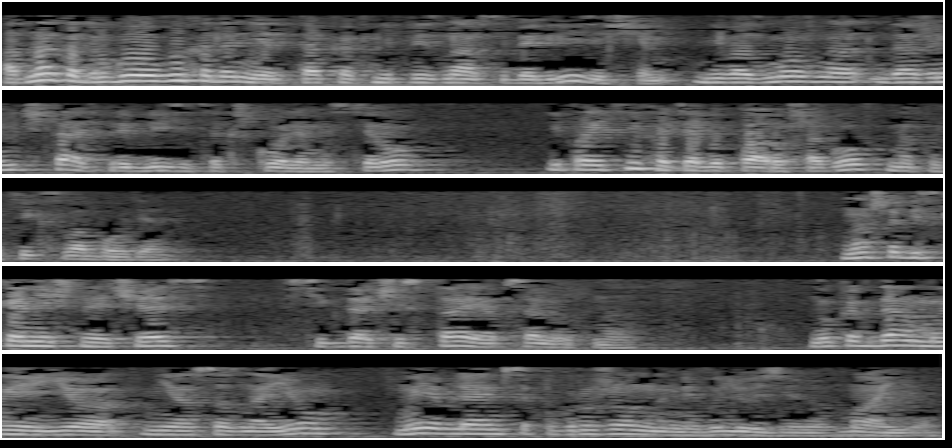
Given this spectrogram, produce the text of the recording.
Однако другого выхода нет, так как не признав себя грезящим, невозможно даже мечтать приблизиться к школе мастеров и пройти хотя бы пару шагов на пути к свободе. Наша бесконечная часть всегда чиста и абсолютна. Но когда мы ее не осознаем, мы являемся погруженными в иллюзию, майю,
